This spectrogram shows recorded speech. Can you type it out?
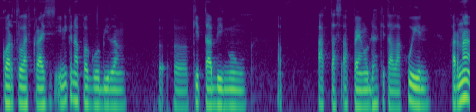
quarter life crisis ini kenapa gue bilang eh, eh, kita bingung atas apa yang udah kita lakuin karena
